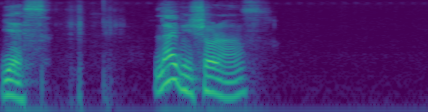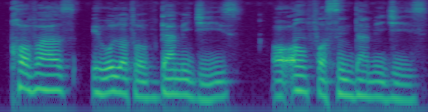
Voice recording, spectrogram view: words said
Yes life insurance covers a whole lot of damages or unforeseen damages.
